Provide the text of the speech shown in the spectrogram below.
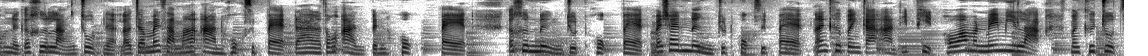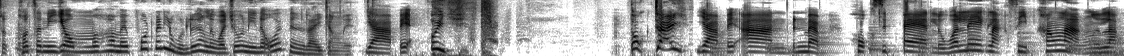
มเนี่ยก็คือหลังจุดเนี่ย เราจะไม่สามารถอ่าน 68 ได้ เราต้องอ่านเป็น 68 ก็คือ 1.68 ไม่ใช่ 1.68 นั่นคือเป็นการอ่านที่ผิด เพราะว่ามันไม่มีหลัก มันคือจุดทศนิยมทำไมพูดไม่รู้เรื่องเลยว่าช่วงนี้นะ โอ๊ย เป็นอะไรจังเลย อย่าไป อุ้ย ตกใจ อย่าไปอ่านเป็นแบบ 68 หรือว่าเลขหลักสิบข้างหลังหรือหลัก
